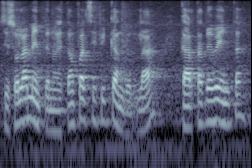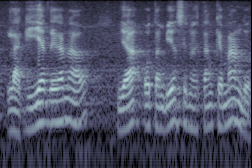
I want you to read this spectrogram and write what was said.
Si solamente nos están falsificando las cartas de venta, las guías de ganado, ya, o también si nos están quemando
